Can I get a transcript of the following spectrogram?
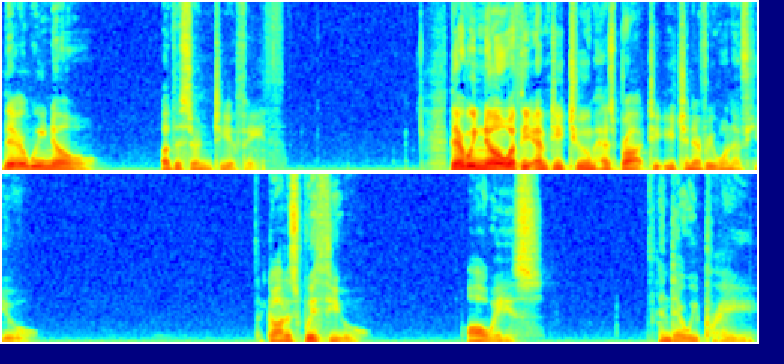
there we know of the certainty of faith. There we know what the empty tomb has brought to each and every one of you. That God is with you always. And there we pray.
